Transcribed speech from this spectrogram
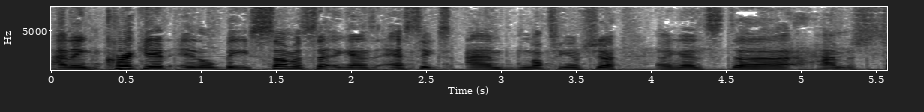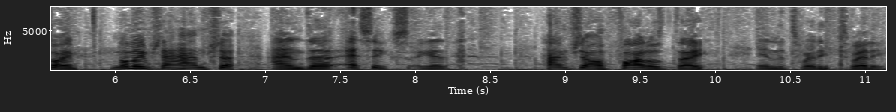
And in cricket, it'll be Somerset against Essex and Nottinghamshire against uh, Ham. Sorry, Nottinghamshire, Hampshire, and uh, Essex against Hampshire on finals day in the 2020.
